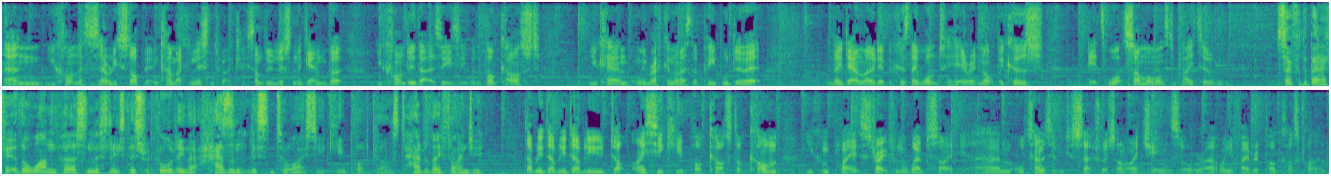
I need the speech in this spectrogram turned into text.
And you can't necessarily stop it and come back and listen to it. Okay, some do listen again, but you can't do that as easily. With a podcast, you can, and we recognise that people do it. They download it because they want to hear it, not because it's what someone wants to play to them. So, for the benefit of the one person listening to this recording that hasn't listened to ICQ podcast, how do they find you? www.icqpodcast.com. You can play it straight from the website. Um, alternatively, just search for us on iTunes or uh, on your favourite podcast client.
